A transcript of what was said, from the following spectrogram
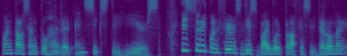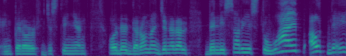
1260 years. History confirms this Bible prophecy. The Roman Emperor Justinian ordered the Roman general Belisarius to wipe out the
